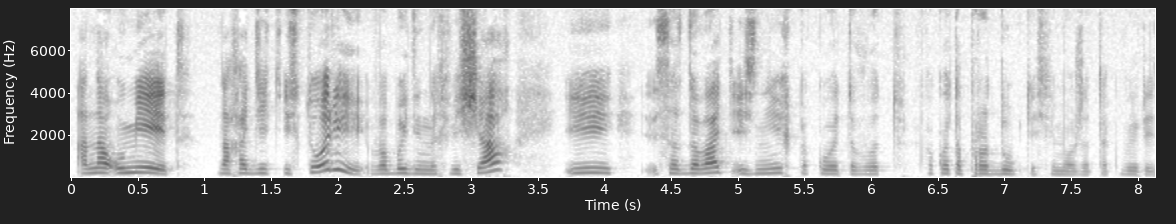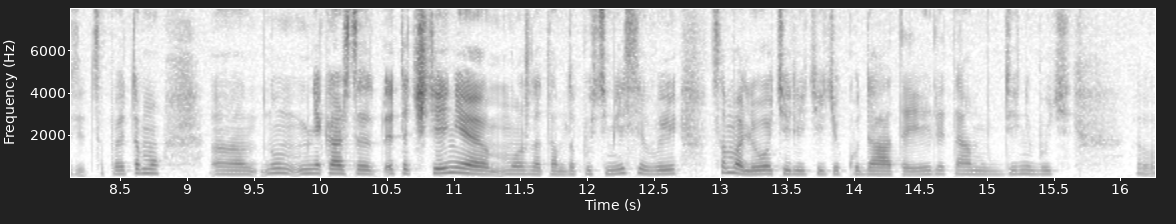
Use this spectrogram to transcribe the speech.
она умеет находить истории в обыденных вещах и создавать из них какой-то вот какой-то продукт, если можно так выразиться. Поэтому, э, ну, мне кажется, это чтение можно там, допустим, если вы в самолете летите куда-то или там где-нибудь э,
